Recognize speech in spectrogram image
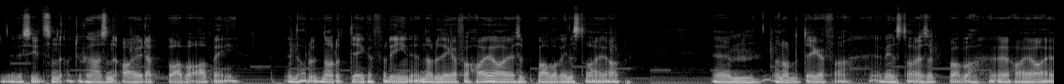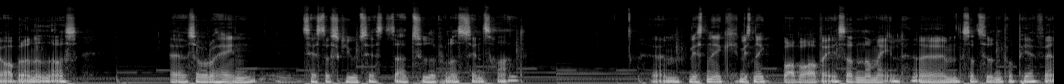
det vil sige, sådan, du har sådan et øje, der bobber opad, når du, når du dækker for det ene. Når du dækker for højre øje, så bobber venstre øje op. Øhm, og når du dækker for venstre øje, så bobber øh, højre øje op eller ned også. Øh, så vil du have en, en test of skew test, der tyder på noget centralt. Øhm, hvis, den ikke, hvis den ikke bobber opad, så er den normal. Øhm, så tyder den på PFR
